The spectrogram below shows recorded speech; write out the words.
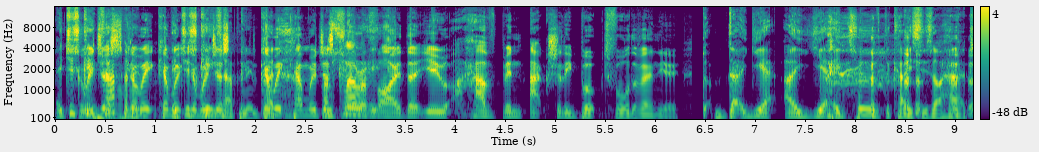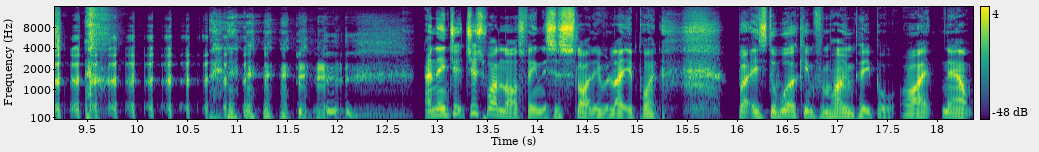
it just keeps just, happening. Can we, can we, it just can keeps just, happening. Can we, can we just sure it- clarify that you have been actually booked for the venue? D- yeah, uh, yeah. In two of the cases I had. and then ju- just one last thing. This is a slightly related point, but it's the working from home people. All right, now.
